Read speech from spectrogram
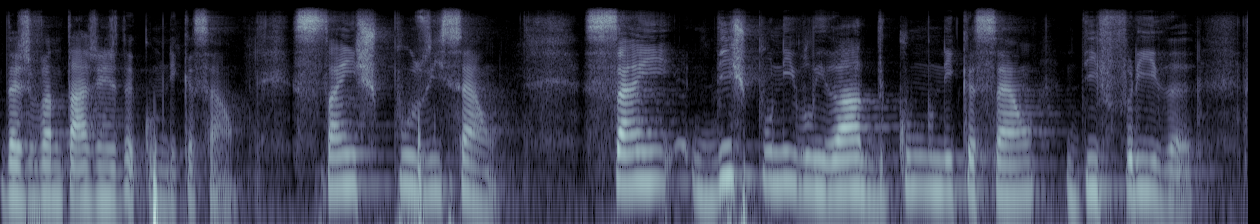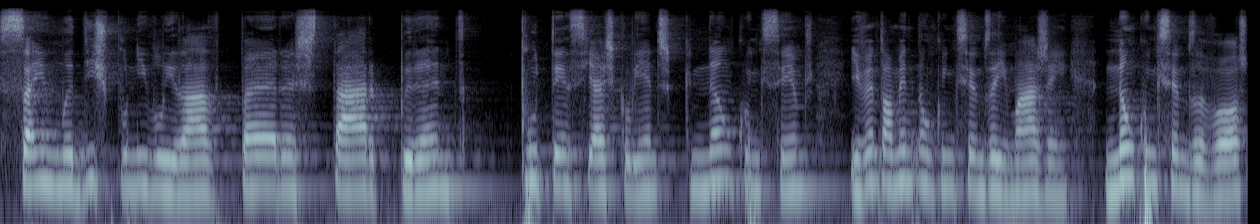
das vantagens da comunicação, sem exposição, sem disponibilidade de comunicação diferida, sem uma disponibilidade para estar perante potenciais clientes que não conhecemos, eventualmente não conhecemos a imagem, não conhecemos a voz,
